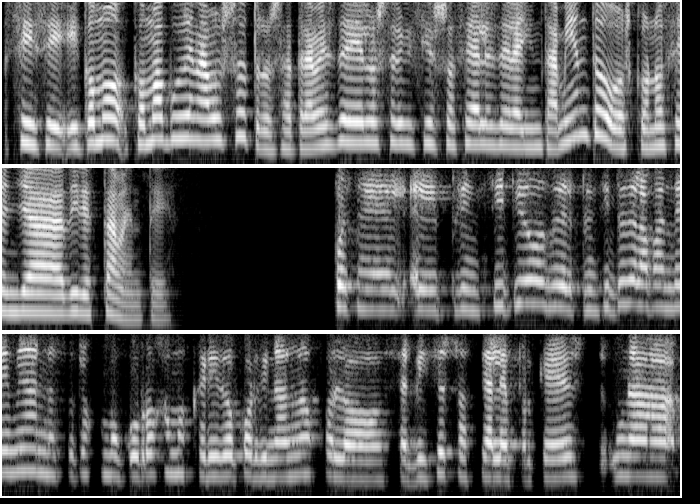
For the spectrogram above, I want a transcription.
sí, sí. ¿Y cómo, cómo acuden a vosotros? ¿A través de los servicios sociales del ayuntamiento o os conocen ya directamente? Pues el, el principio, del principio de la pandemia, nosotros como Curroja hemos querido coordinarnos con los servicios sociales porque es una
